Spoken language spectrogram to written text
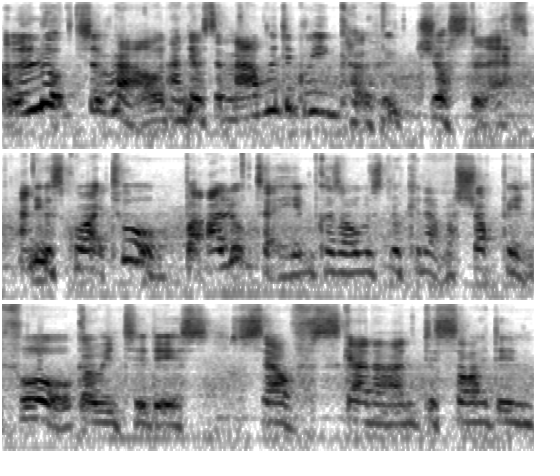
And I looked around and there was a man with a green coat who just left and he was quite tall. But I looked at him because I was looking at my shopping for going to this self scanner and deciding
